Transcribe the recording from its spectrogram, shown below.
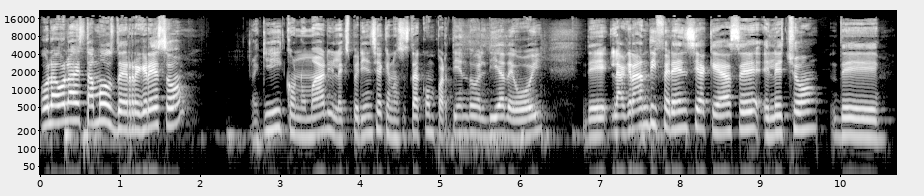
Hola, hola, estamos de regreso aquí con Omar y la experiencia que nos está compartiendo el día de hoy de la gran diferencia que hace el hecho de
